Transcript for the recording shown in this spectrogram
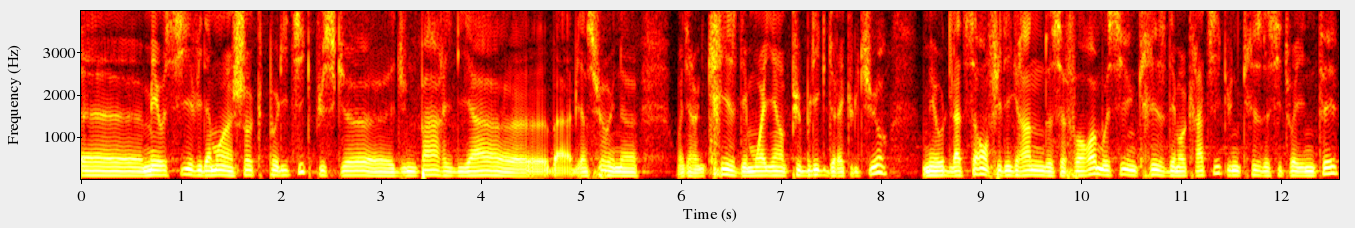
Euh, mais aussi évidemment un choc politique, puisque euh, d'une part il y a euh, bah, bien sûr une, on va dire une crise des moyens publics de la culture, mais au-delà de ça, en filigrane de ce forum aussi une crise démocratique, une crise de citoyenneté,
